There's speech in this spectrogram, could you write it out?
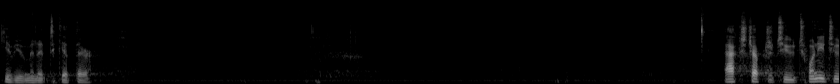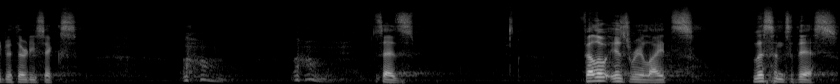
Give you a minute to get there. Acts chapter 2, 22 to 36 says, Fellow Israelites, listen to this.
